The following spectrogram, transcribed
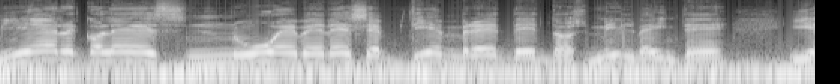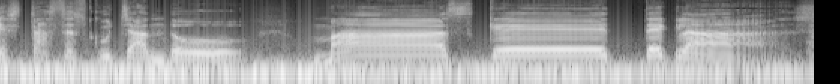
miércoles 9 de septiembre de 2020 y estás escuchando más que teclas.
